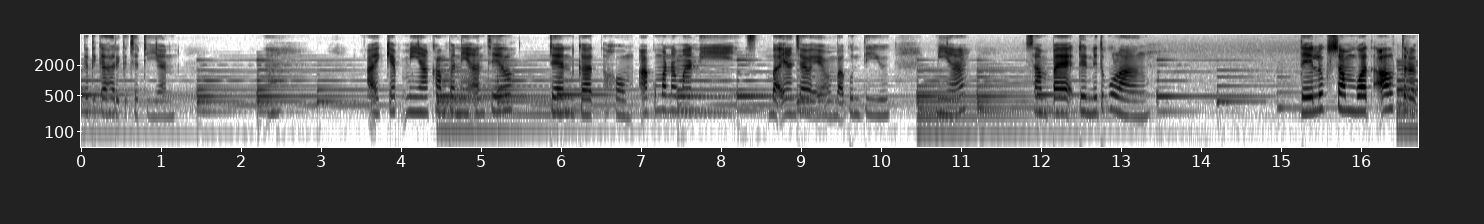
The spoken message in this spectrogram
Ketika hari kejadian. I kept Mia company until Dan got home. Aku menemani Mbak yang cewek ya, Mbak Kunti Mia sampai Dan itu pulang. They look somewhat altered.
